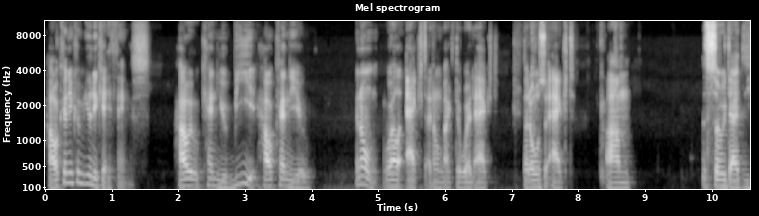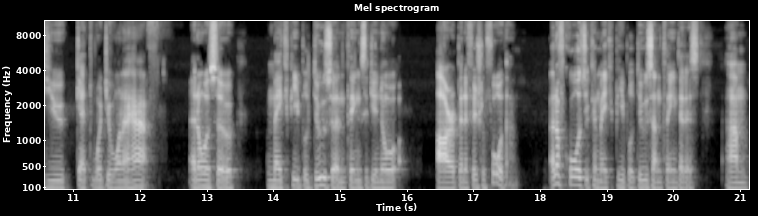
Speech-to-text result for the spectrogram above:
how can you communicate things? How can you be? How can you, you know, well, act? I don't like the word act, but also act, um, so that you get what you want to have, and also make people do certain things that you know are beneficial for them. And of course, you can make people do something that is um,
